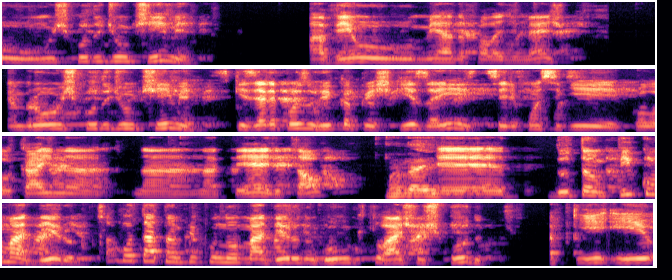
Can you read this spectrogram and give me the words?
um escudo de um time. Lá vem o merda falar de México. lembrou o escudo de um time. Se quiser, depois o Rica pesquisa aí, se ele conseguir colocar aí na, na, na tela e tal. Manda aí. É, do Tampico Madeiro. Só botar Tampico no Madeiro no Google que tu acha o escudo. E, e,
